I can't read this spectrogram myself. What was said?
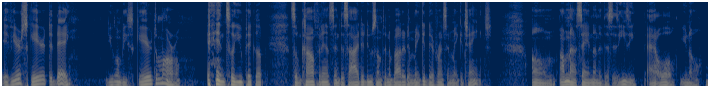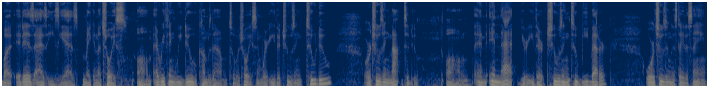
If you're scared today, you're going to be scared tomorrow until you pick up some confidence and decide to do something about it and make a difference and make a change. Um, I'm not saying none of this is easy at all, you know, but it is as easy as making a choice. Um, everything we do comes down to a choice, and we're either choosing to do or choosing not to do. Um, and in that, you're either choosing to be better or choosing to stay the same.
